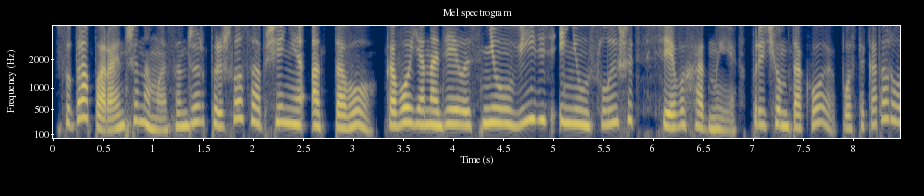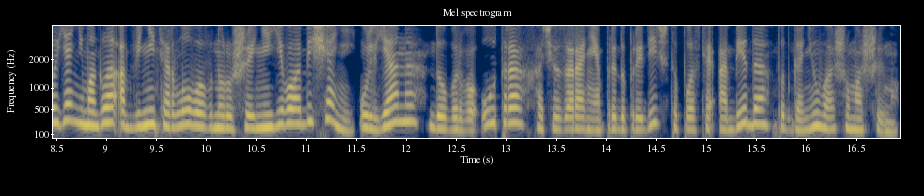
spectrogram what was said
С утра пораньше на мессенджер пришло сообщение от того, кого я надеялась не увидеть и не услышать все выходные, причем такое, после которого я не могла обвинить Орлова в нарушении его обещаний. «Ульяна, доброго утра. Хочу заранее предупредить, что после обеда подгоню вашу машину».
